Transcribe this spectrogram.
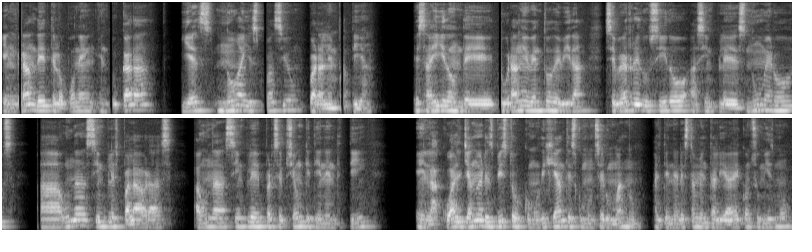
en grande, te lo ponen en tu cara y es no hay espacio para la empatía. Es ahí donde tu gran evento de vida se ve reducido a simples números, a unas simples palabras, a una simple percepción que tienen de ti, en la cual ya no eres visto, como dije antes, como un ser humano. Al tener esta mentalidad de consumismo,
